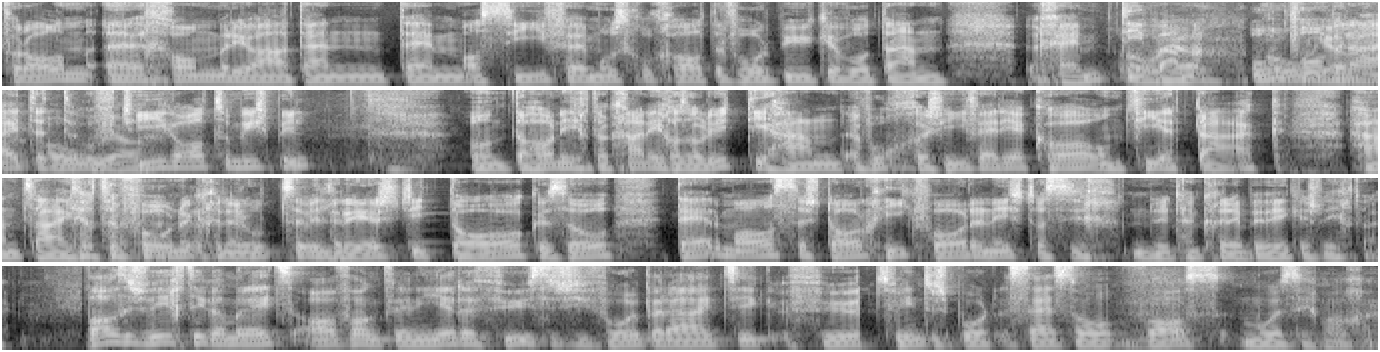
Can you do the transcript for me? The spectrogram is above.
Vor allem äh, kann man ja auch dann dem massiven Muskelkater vorbeugen, der dann kommt, oh, wenn ja. man unvorbereitet oh, ja. oh, auf die Ski geht zum Beispiel. Und da, habe ich, da kenne ich also Leute, die haben eine Woche Skiferien gehabt und vier Tage haben sie eigentlich davon nicht können nutzen, weil der erste Tag so dermaßen stark eingefahren ist, dass sie sich nicht haben können bewegen schlichtweg. Was ist wichtig, wenn wir jetzt anfangen zu trainieren, physische Vorbereitung für die Wintersportsaison? Was muss ich machen?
